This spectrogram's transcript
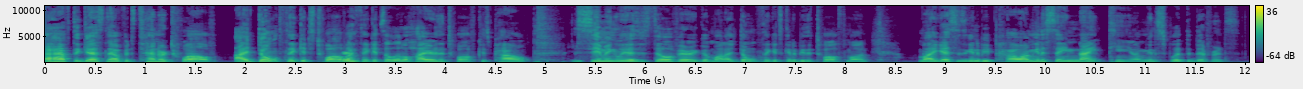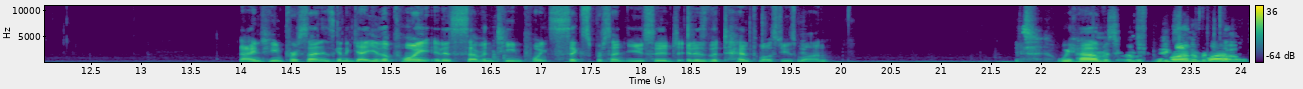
I have to guess now if it's ten or twelve. I don't think it's twelve. I think it's a little higher than twelve because Pao seemingly this is still a very good mon. I don't think it's gonna be the twelfth mon. My guess is gonna be Pao. I'm gonna say nineteen. I'm gonna split the difference. Nineteen percent is going to get you the point. It is seventeen point six percent usage. It is the tenth most used mon. We have number two six Mons left. 12.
